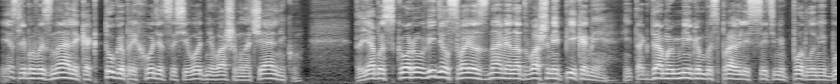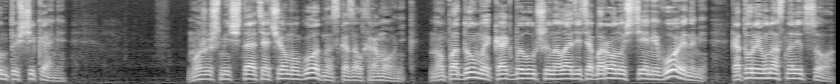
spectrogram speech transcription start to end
Если бы вы знали, как туго приходится сегодня вашему начальнику, то я бы скоро увидел свое знамя над вашими пиками, и тогда мы мигом бы справились с этими подлыми бунтовщиками». «Можешь мечтать о чем угодно», — сказал храмовник. «Но подумай, как бы лучше наладить оборону с теми воинами, которые у нас на лицо.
